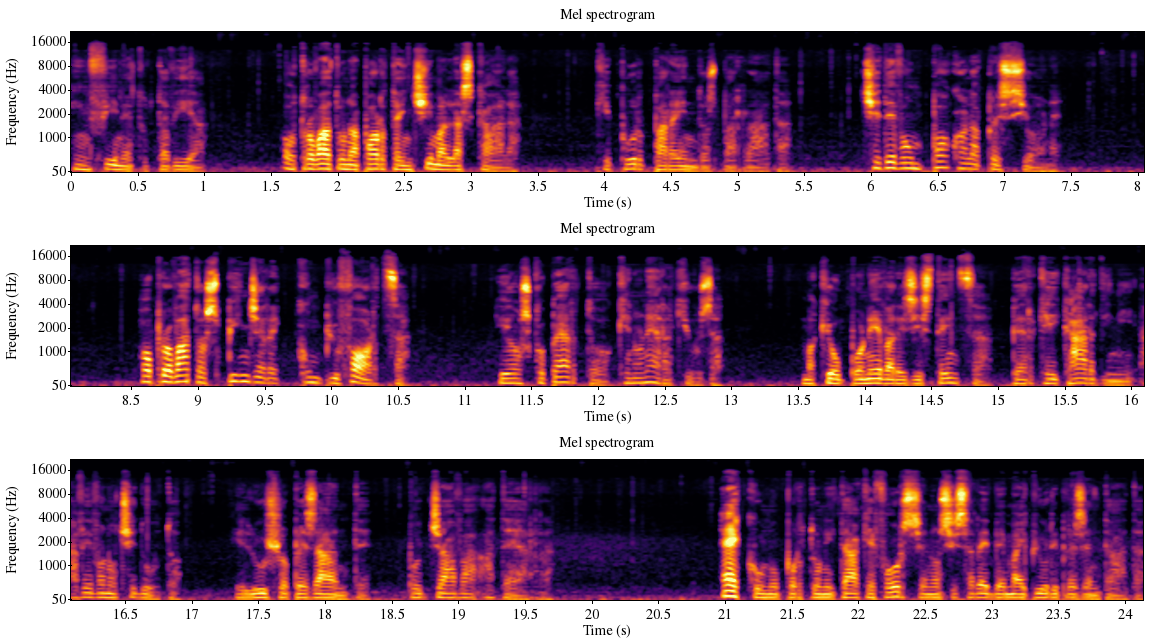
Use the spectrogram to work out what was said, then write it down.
Infine, tuttavia, ho trovato una porta in cima alla scala, che pur parendo sbarrata, cedeva un poco alla pressione. Ho provato a spingere con più forza e ho scoperto che non era chiusa, ma che opponeva resistenza perché i cardini avevano ceduto e l'uscio pesante poggiava a terra. Ecco un'opportunità che forse non si sarebbe mai più ripresentata.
